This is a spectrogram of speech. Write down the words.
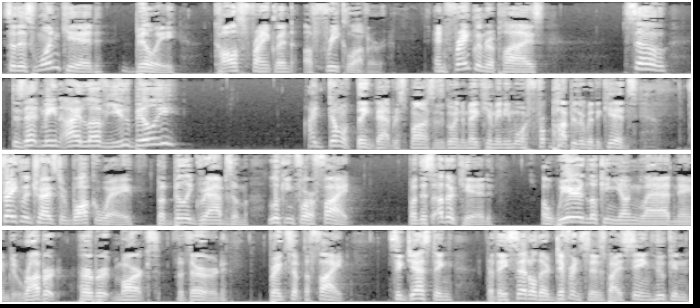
So this one kid, Billy, calls Franklin a freak lover. And Franklin replies, So, does that mean I love you, Billy? I don't think that response is going to make him any more f- popular with the kids. Franklin tries to walk away, but Billy grabs him, looking for a fight. But this other kid, a weird looking young lad named Robert Herbert Marks III, breaks up the fight, suggesting that they settle their differences by seeing who can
